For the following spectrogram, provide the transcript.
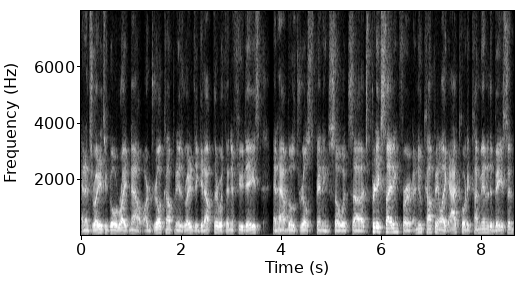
and it's ready to go right now. Our drill company is ready to get up there within a few days and have those drills spinning. So it's uh, it's pretty exciting for a new company like ATCO to come into the basin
